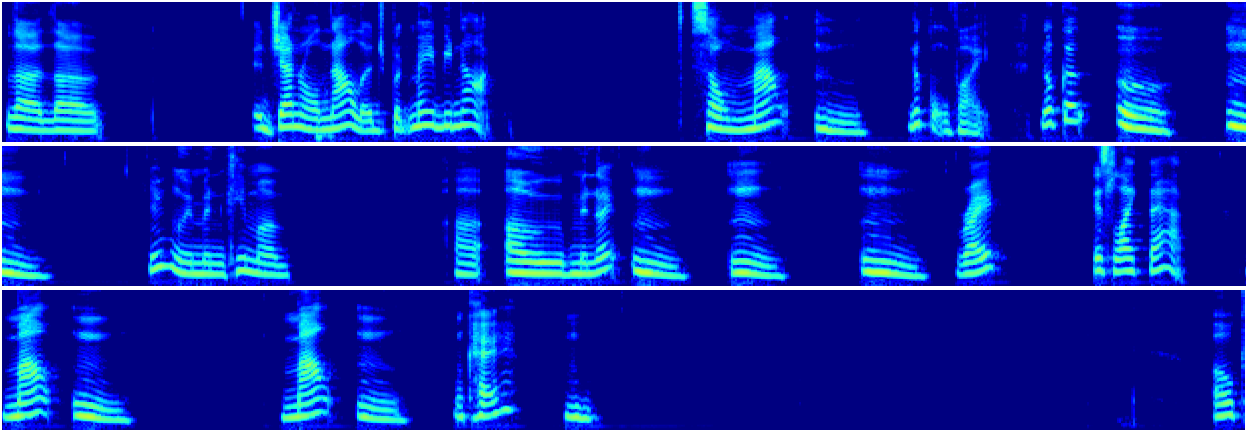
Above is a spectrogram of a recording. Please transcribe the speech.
là là general knowledge, but maybe not. So mountain nó cũng vậy. Nó có ừ, ừ. Với người mình khi mà ờ, uh, ừ mình nói ừ, ừ, ừ, right? It's like that. Mountain. Mountain. Okay? Ok.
